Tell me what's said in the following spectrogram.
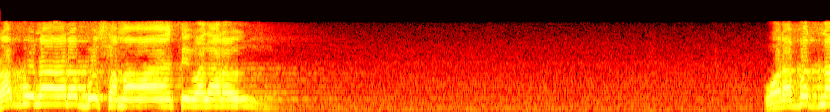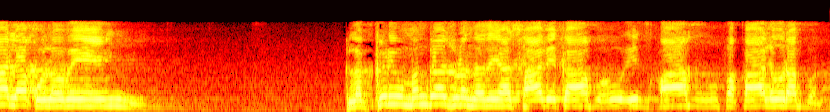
ربنا رب السماوات والارض وربطنا على قلوبهم کلکړیو منګه ژوند د اصحاب کاف او اذ قاموا فقالوا ربنا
